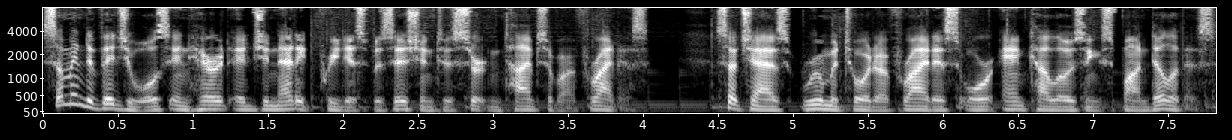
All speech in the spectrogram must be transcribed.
Some individuals inherit a genetic predisposition to certain types of arthritis, such as rheumatoid arthritis or ankylosing spondylitis.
